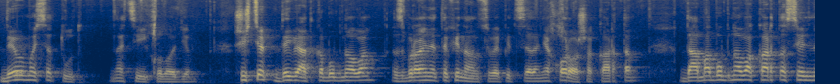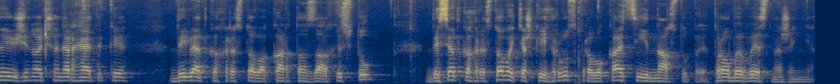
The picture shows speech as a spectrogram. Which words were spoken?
Дивимося тут, на цій колоді. Дев'ятка бубнова, збройне та фінансове підсилення, хороша карта. Дама бубнова карта сильної жіночої енергетики. Дев'ятка хрестова карта захисту. Десятка хрестова тяжкий груз, провокації, наступи, проби виснаження.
